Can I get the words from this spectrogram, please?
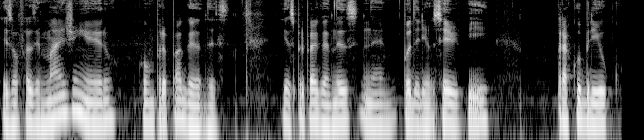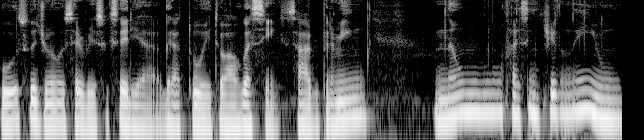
eles vão fazer mais dinheiro com propagandas. E as propagandas né, poderiam servir para cobrir o custo de um serviço que seria gratuito ou algo assim, sabe? Para mim não, não faz sentido nenhum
